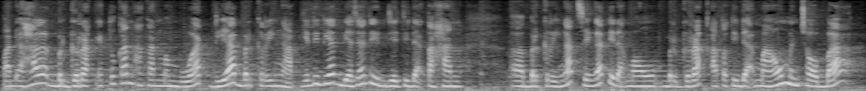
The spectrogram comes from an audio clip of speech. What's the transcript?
Padahal bergerak itu kan akan membuat dia berkeringat. Jadi dia biasanya dia, tidak tahan uh, berkeringat sehingga tidak mau bergerak atau tidak mau mencoba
